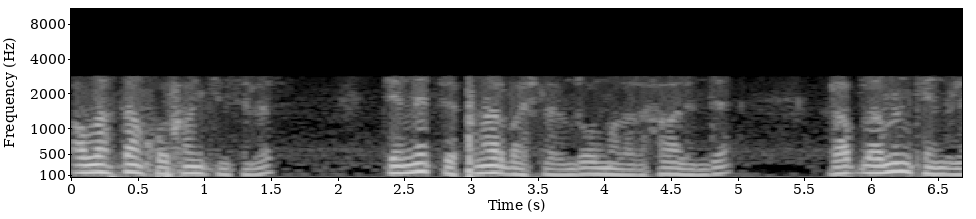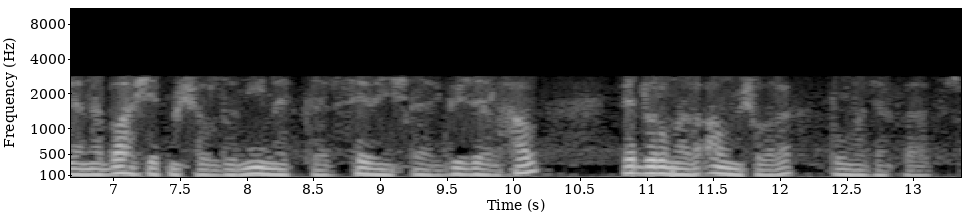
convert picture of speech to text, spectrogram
Allah'tan korkan kimseler cennet ve pınar başlarında olmaları halinde Rablarının kendilerine bahşetmiş olduğu nimetler, sevinçler, güzel hal ve durumları almış olarak bulunacaklardır.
